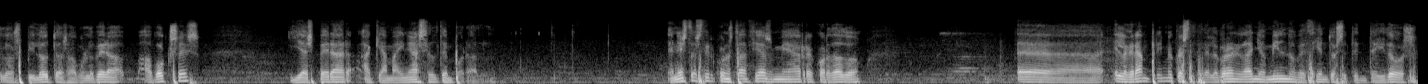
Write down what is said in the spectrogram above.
los pilotos a volver a, boxes y a esperar a que amainase el temporal. En estas circunstancias me ha recordado eh, el Gran Premio que se celebró en el año 1972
